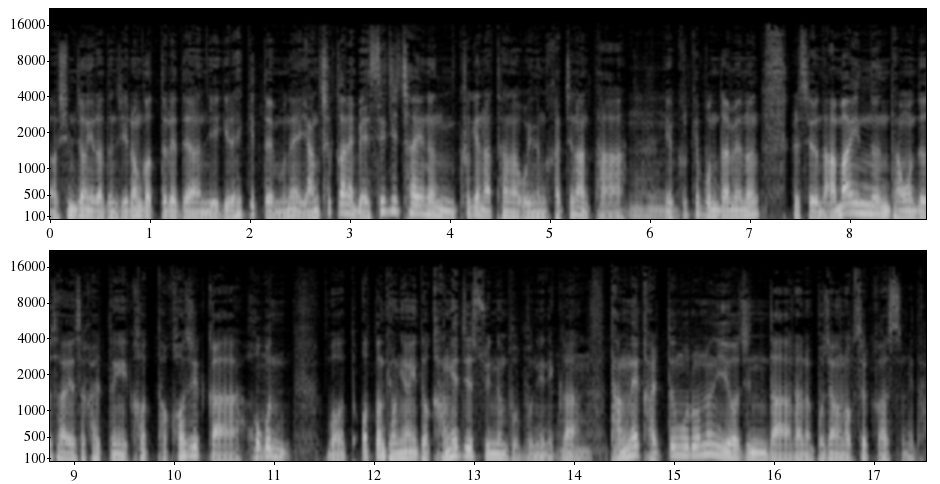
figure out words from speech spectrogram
네. 심정이라든지 이런 것들에 대한 얘기를 했기 때문에 양측 간의 메시지 차이는 크게 나타나고 있는 것 같지는 않다. 예, 그렇게 본다면은 글쎄요 남아 있는 당원들 사이에서 갈등이 거, 더 커질까, 혹은 음. 뭐 어떤 경향이 더 강해질 수 있는 부분이니까 음. 당내 갈등으로는 이어진다라는 보장은 없을 것 같습니다.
